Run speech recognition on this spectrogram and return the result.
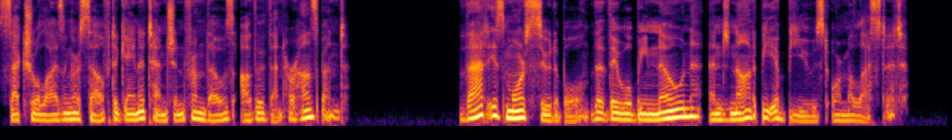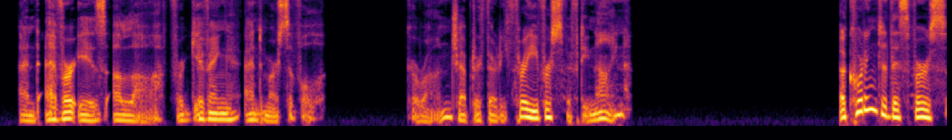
sexualizing herself to gain attention from those other than her husband. That is more suitable that they will be known and not be abused or molested and ever is Allah forgiving and merciful. Quran chapter 33 verse 59. According to this verse,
